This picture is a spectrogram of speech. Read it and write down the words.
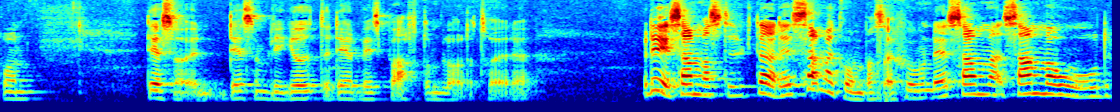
från det som, det som ligger ute delvis på Aftonbladet tror jag det är. Och det är samma stuk där, det är samma konversation, det är samma, samma ord.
